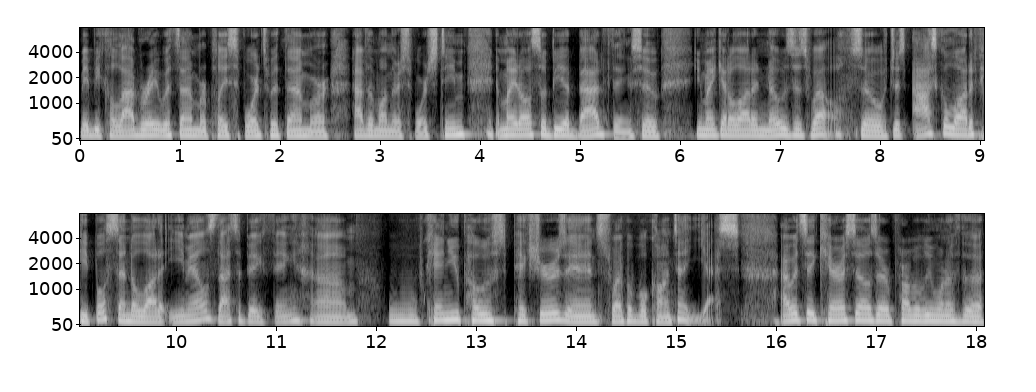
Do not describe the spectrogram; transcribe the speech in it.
maybe collaborate with them or play sports with them or have them on their sports team. It might also be a bad thing. So you might get a lot of no's as well. So just ask a lot of people, send a lot of emails. That's a big thing. Um, can you post pictures and swipeable content? Yes. I would say carousels are probably one of the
